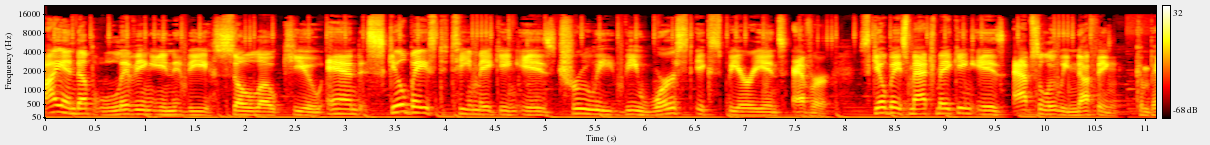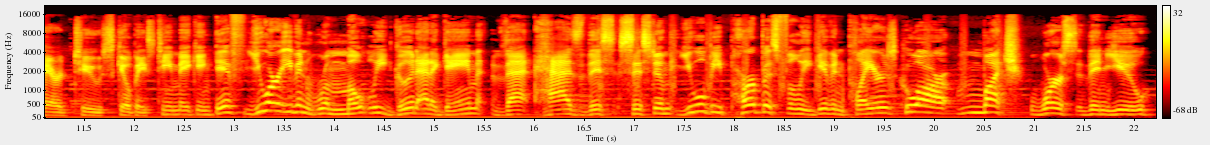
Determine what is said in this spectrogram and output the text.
I end up living in the solo queue, and skill-based team making is truly the worst experience ever. Skill-based matchmaking is absolutely nothing compared to skill-based team making. If you are even remotely good at a game that has this system, you will be purposefully given players who are much worse than you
